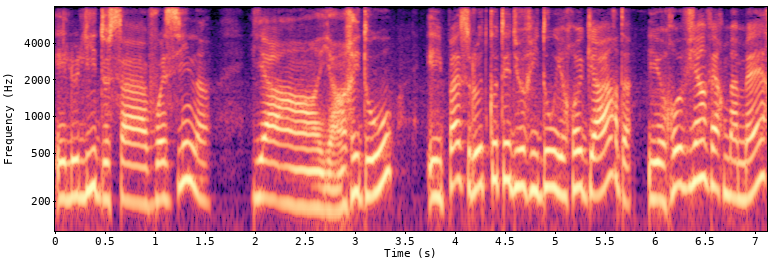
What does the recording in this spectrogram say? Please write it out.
et le lit de sa voisine, il y a un, rideau. Et il passe de l'autre côté du rideau, il regarde et il revient vers ma mère.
